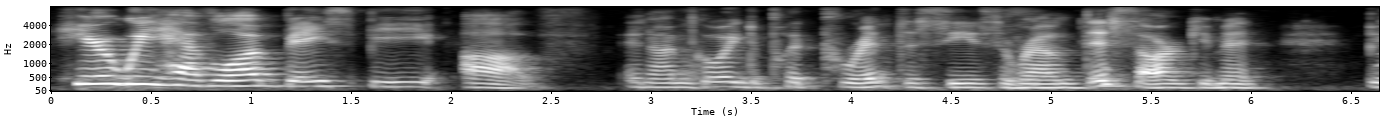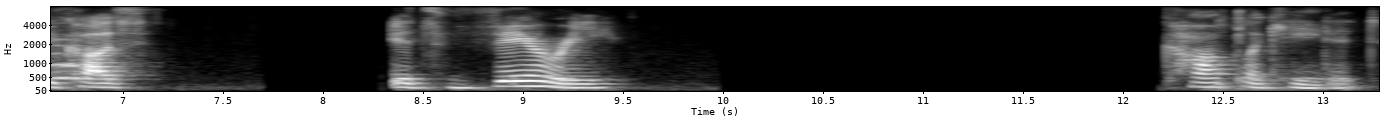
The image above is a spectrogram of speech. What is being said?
here we have log base b of, and I'm going to put parentheses around this argument because it's very complicated.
